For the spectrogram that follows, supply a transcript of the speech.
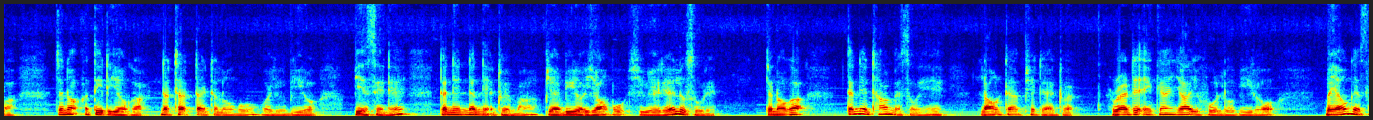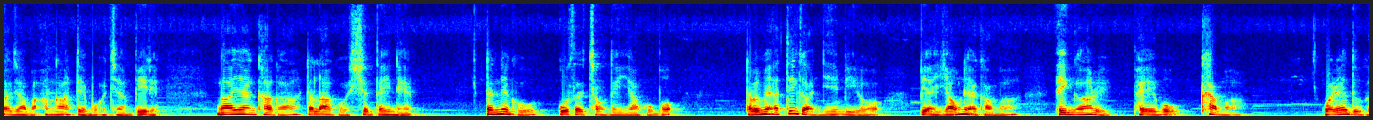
မာ ကျွန်တော်အတိတယောက်ကနှစ်ထပ်တိုက်တစ်လုံးကိုဝယ်ယူပြီးတော့ပြင်ဆင်တယ်။တစ်နှစ်နှစ်နှစ်အတွင်းမှာပြန်ပြီးတော့ရောင်းဖို့ရည်ရွယ်တယ်လို့ဆိုတယ်။ကျွန်တော်ကတစ်နှစ်ထားမယ်ဆိုရင် long term ဖြစ်တဲ့အတွက် rental income ရယူဖို့လိုပြီးတော့မယောင်းငယ်စကြမှာအငားတင်ဖို့အကြံပေးတယ်။ငားရန်ခကတစ်လကို8သိန်းနဲ့တစ်နှစ်ကို66သိန်းရဖို့ပေါ့။ဒါပေမဲ့အတိကညင်းပြီးတော့ပြန်ရောင်းတဲ့အခါမှာအိမ်ငားတွေဖယ်ဖို့ခတ်မှာဝယ်တဲ့သူက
